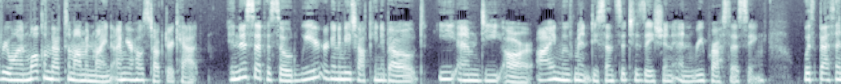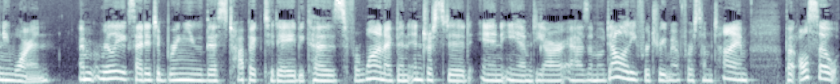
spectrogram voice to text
Everyone. Welcome back to Mom and Mind. I'm your host, Dr. Kat. In this episode, we are going to be talking about EMDR, eye movement desensitization and reprocessing, with Bethany Warren. I'm really excited to bring you this topic today because, for one, I've been interested in EMDR as a modality for treatment for some time, but also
